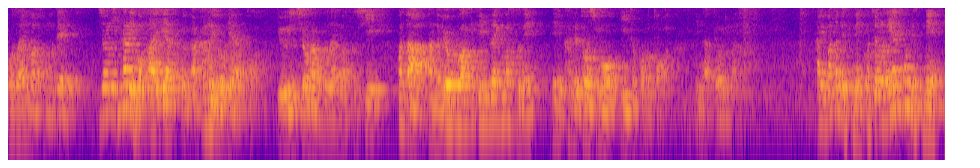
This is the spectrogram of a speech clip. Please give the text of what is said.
ございますので非常に光も入りやすく明るいお部屋という印象がございますしまたあの両方開けていただきますとね、えー風通しもいいところとなっております。はい、またですねこちらのエアコンですね、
